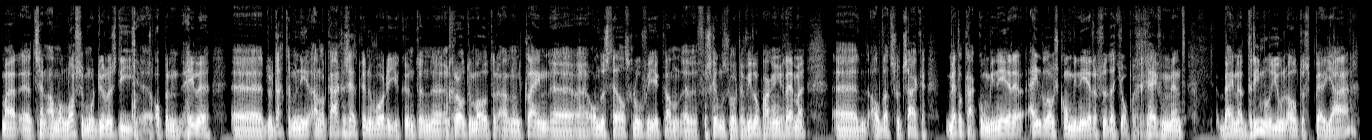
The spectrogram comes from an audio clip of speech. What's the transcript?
Maar het zijn allemaal losse modules die op een hele doordachte manier aan elkaar gezet kunnen worden. Je kunt een, een grote motor aan een klein onderstel schroeven. Je kan verschillende soorten wielophanging, remmen, al dat soort zaken met elkaar combineren, eindeloos combineren... zodat je op een gegeven moment bijna 3 miljoen auto's per jaar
